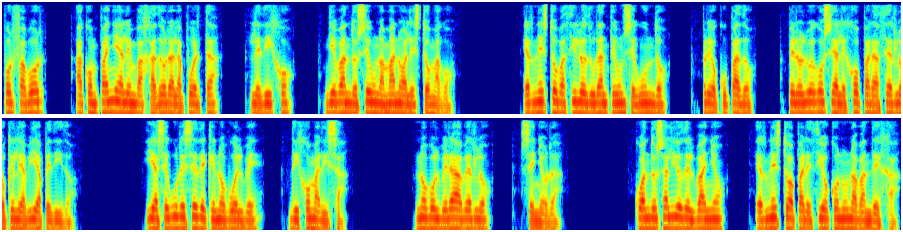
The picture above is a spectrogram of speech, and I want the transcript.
Por favor, acompañe al embajador a la puerta, le dijo, llevándose una mano al estómago. Ernesto vaciló durante un segundo, preocupado, pero luego se alejó para hacer lo que le había pedido. Y asegúrese de que no vuelve, dijo Marisa. No volverá a verlo, señora. Cuando salió del baño, Ernesto apareció con una bandeja.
